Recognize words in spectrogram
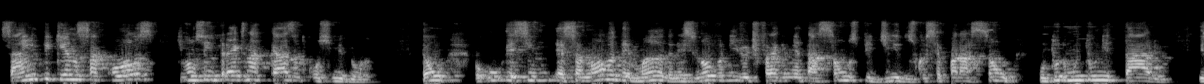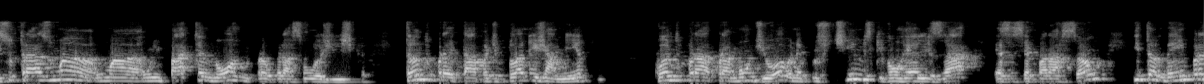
saem em pequenas sacolas que vão ser entregues na casa do consumidor. Então, esse, essa nova demanda, nesse novo nível de fragmentação dos pedidos, com separação, com tudo muito unitário, isso traz uma, uma um impacto enorme para a operação logística, tanto para a etapa de planejamento, quanto para a mão de obra, né, para os times que vão realizar essa separação, e também para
